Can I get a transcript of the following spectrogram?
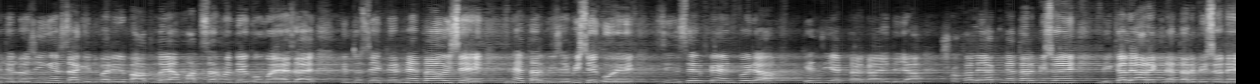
এতে লজিং এর জাগির বাড়ির ভাত লইয়া মাদ্রাসার মধ্যে ঘুমাইয়া যায়। কিন্তু যেতের নেতা হইছে, নেতার ভিজে ভিজে গড়ে জিন্সের প্যান্ট পইরা গেঞ্জি একটা গায়ে দিয়া। সকালে এক নেতার পিছনে, বিকালে আরেক নেতার পিছনে।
